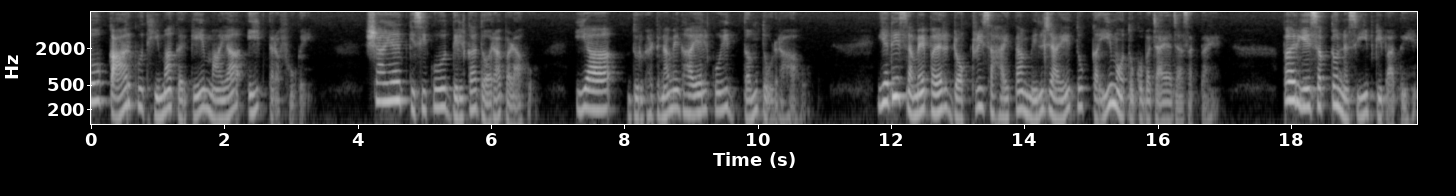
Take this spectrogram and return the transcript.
तो कार को धीमा करके माया एक तरफ़ हो गई। शायद किसी को दिल का दौरा पड़ा हो, या दुर्घटना में घायल कोई दम तोड़ रहा हो। यदि समय पर डॉक्टरी सहायता मिल जाए तो कई मौतों को बचाया जा सकता है। पर ये सब तो नसीब की बातें हैं।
